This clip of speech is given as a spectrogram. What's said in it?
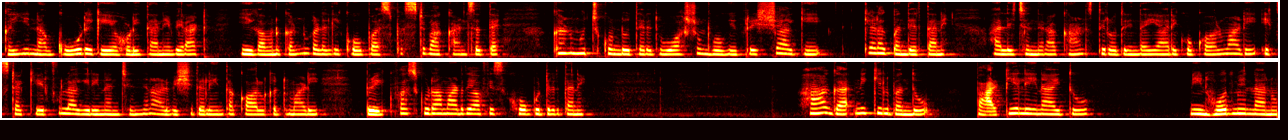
ಕೈಯನ್ನು ಗೋಡೆಗೆ ಹೊಡಿತಾನೆ ವಿರಾಟ್. ಈಗ ಅವನ ಕಣ್ಣುಗಳಲ್ಲಿ ಕೋಪ ಸ್ಪಷ್ಟವಾಗಿ ಕಾಣಿಸುತ್ತೆ. ಕಣ್ಣು ಮುಚ್ಚಿಕೊಂಡು ತೆರೆದು ವಾಶ್ರೂಮ್ಗೆ ಹೋಗಿ ಫ್ರೆಶ್ ಆಗಿ ಕೆಳಗೆ ಬಂದಿರ್ತಾನೆ. ಅಲ್ಲಿ ಚಂದನ ಕಾಣಿಸ್ತಿರೋದ್ರಿಂದ ಯಾರಿಗೂ ಕಾಲ್ ಮಾಡಿ ಎಕ್ಸ್ಟ್ರಾ ಕೇರ್ಫುಲ್ ಆಗಿರಿ ನನ್ನ ಚಂದನ ಚಂದನಾಳ ವಿಷಯದಲ್ಲಿ ಅಂತ ಕಾಲ್ ಕಟ್ ಮಾಡಿ ಬ್ರೇಕ್ಫಾಸ್ಟ್ ಕೂಡ ಮಾಡಿದೆ ಆಫೀಸ್ಗೆ ಹೋಗ್ಬಿಟ್ಟಿರ್ತಾನೆ. ಆಗ ನಿಖಿಲ್ ಬಂದು, ಪಾರ್ಟಿಯಲ್ಲಿ ಏನಾಯಿತು? ನೀನು ಹೋದ್ಮೇಲೆ ನಾನು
